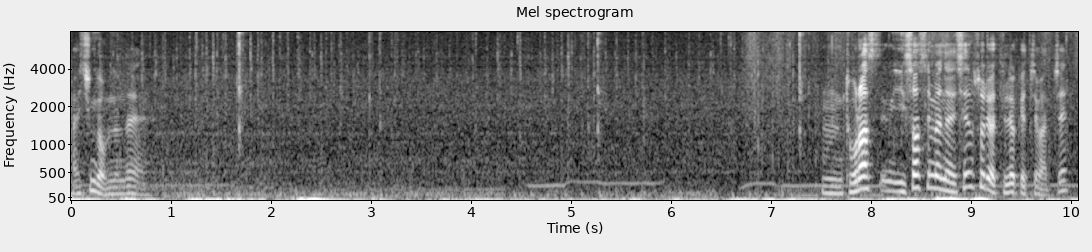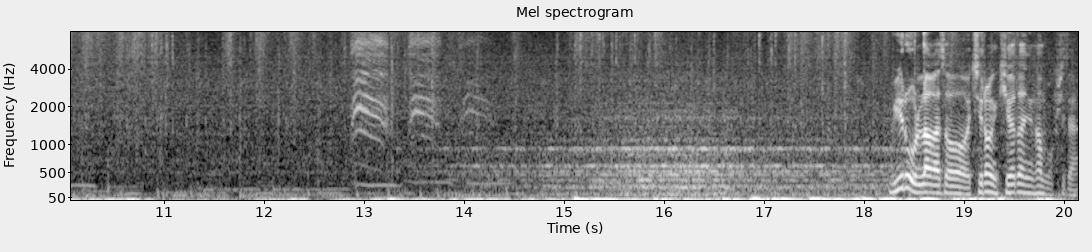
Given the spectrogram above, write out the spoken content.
아 2층도 없는데 음 돌았 있었으면은 신음소리가 들렸겠지 맞지? 위로 올라가서 지렁이 기어다니는 거 한번 봅시다.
